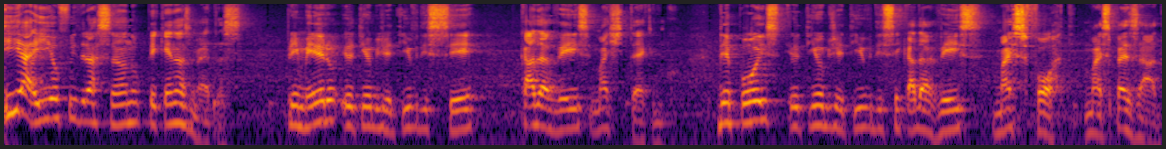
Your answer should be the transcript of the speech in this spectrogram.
E aí eu fui traçando pequenas metas. Primeiro, eu tinha o objetivo de ser cada vez mais técnico. Depois, eu tinha o objetivo de ser cada vez mais forte, mais pesado.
